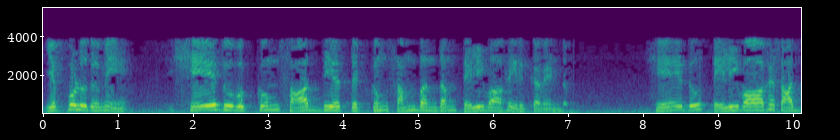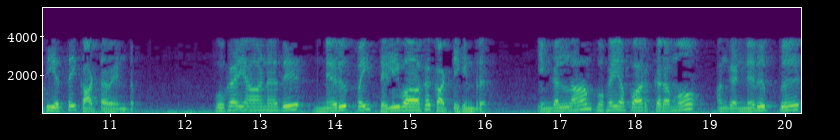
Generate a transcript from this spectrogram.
எப்பொழுதுமே ஹேதுவுக்கும் சாத்தியத்திற்கும் சம்பந்தம் தெளிவாக இருக்க வேண்டும். ஹேது தெளிவாக சாத்தியத்தை காட்ட வேண்டும். புகையானது நெருப்பை தெளிவாக காட்டுகின்ற. எங்கெல்லாம் புகைய பார்க்கிறோமோ அங்க நெருப்பு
